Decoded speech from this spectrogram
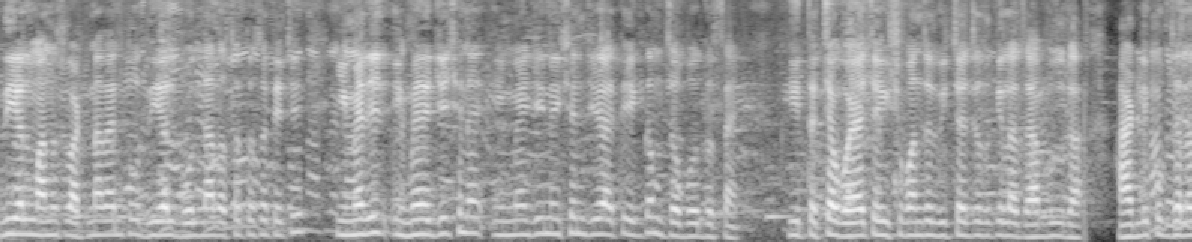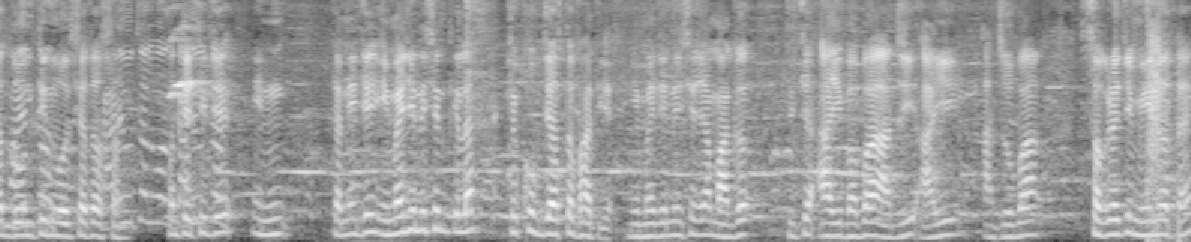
रिअल माणूस वाटणार आणि तो रिअल बोलणार असं तसं त्याची इमॅजि इमॅजिनेशन इमॅजिनेशन जे आहे ते एकदम जबरदस्त आहे. की त्याच्या वयाच्या हिशोबाने जर विचार जर केला तर हा मुलगा हार्डली खूप झाला दोन तीन वर्षाचा असेल. पण त्याची जे इन त्याने जे इमॅजिनेशन केलं ते खूप जास्त भारी आहे. इमॅजिनेशनच्या मागं तिचे आई बाबा आजी आई आजोबा सगळ्याची मेहनत आहे.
